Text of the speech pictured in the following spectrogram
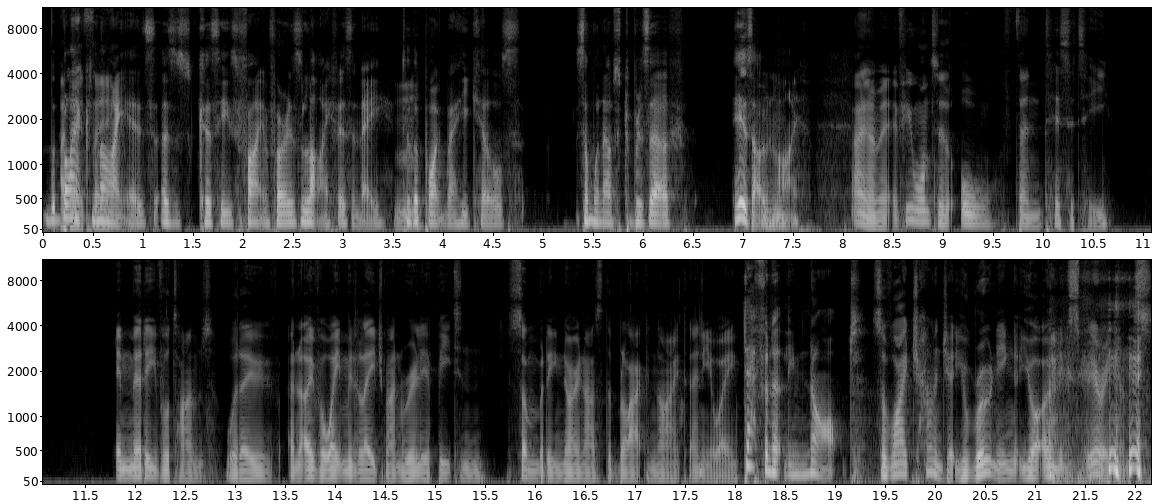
the I don't Black think. Knight is, as because he's fighting for his life, isn't he? To the point where he kills someone else to preserve his own Mhm. life. Hang on a minute. If you wanted authenticity, in medieval times, would a, an overweight middle-aged man really have beaten somebody known as the Black Knight anyway? Definitely not. So why challenge it? You're ruining your own experience.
